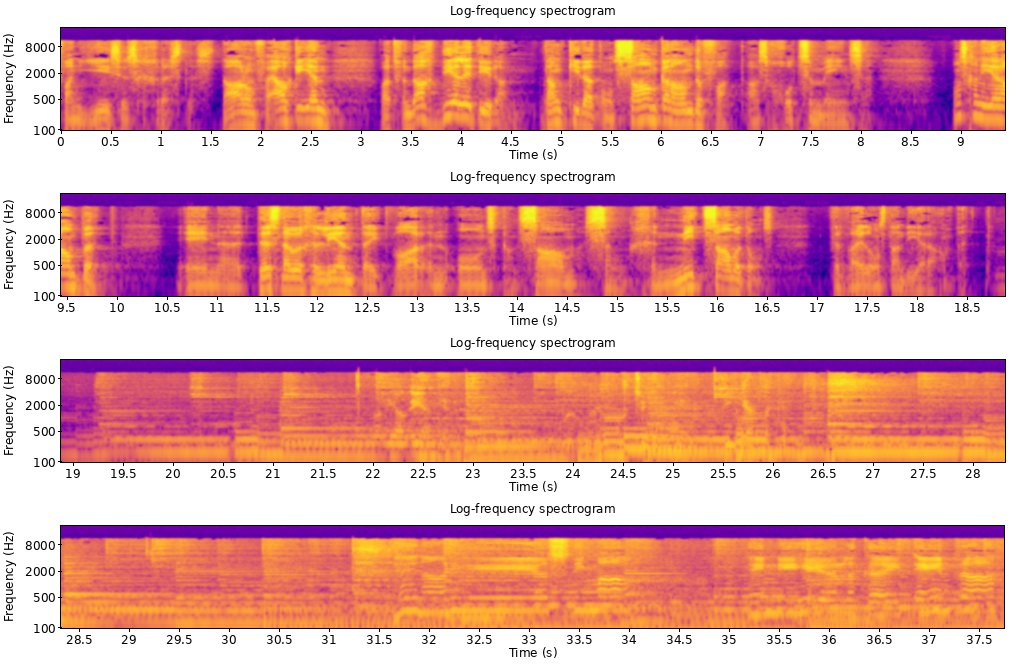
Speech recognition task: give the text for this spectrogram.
van Jesus Christus. Daarom vir elkeen wat vandag deel het hieraan, dankie dat ons saam kan hande vat as God se mense. Ons gaan die Here aanbid. En uh, dis nou 'n geleentheid waarin ons kan saam sing. Geniet saam met ons terwyl ons dan die Here aanbid. Van die alleen Here. Om te die heerlikheid heerlikheid en krag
